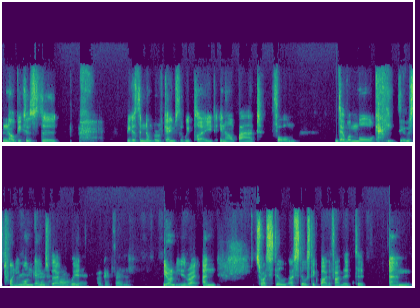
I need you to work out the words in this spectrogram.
no, because the because the number of games that we played in our bad form, there were more games. It was twenty one games without right, a win. Yeah. Okay, fair enough. You know what I mean? Right, and so I still I still stick by the fact that that um,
